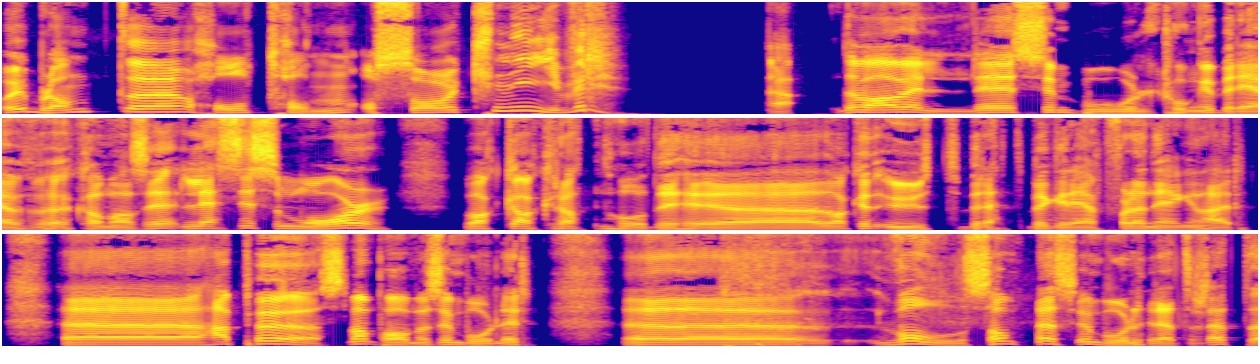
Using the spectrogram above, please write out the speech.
og iblant holdt hånden også kniver. Ja, Det var veldig symboltunge brev, kan man si. Less is more var ikke akkurat noe de Det var ikke et utbredt begrep for den gjengen her. Uh, her pøste man på med symboler. Uh, voldsomme symboler, rett og slett.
